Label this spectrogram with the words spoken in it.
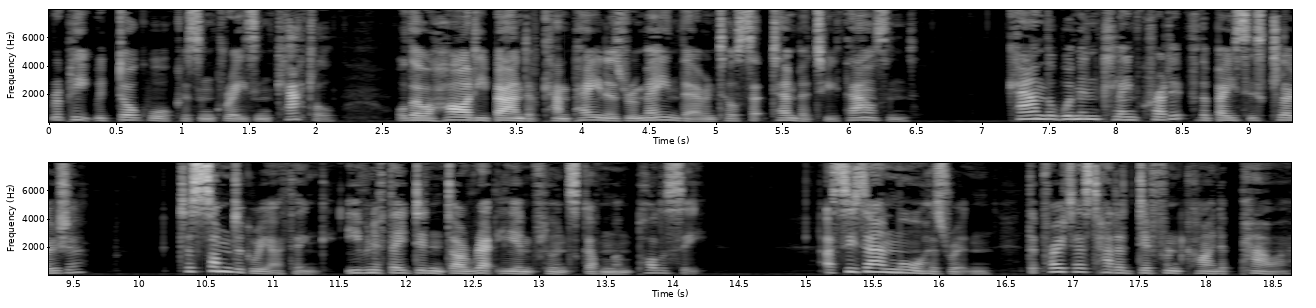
replete with dog walkers and grazing cattle, although a hardy band of campaigners remained there until September 2000. Can the women claim credit for the base's closure? To some degree, I think, even if they didn't directly influence government policy. As Suzanne Moore has written, the protest had a different kind of power.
